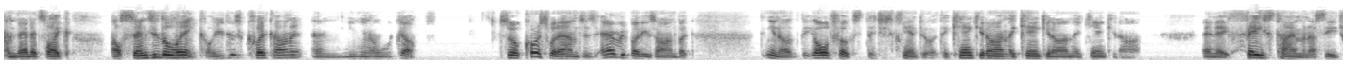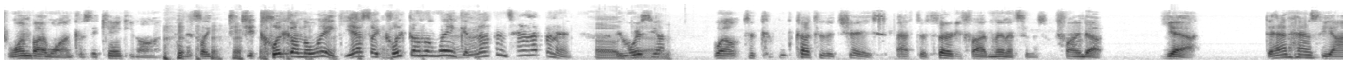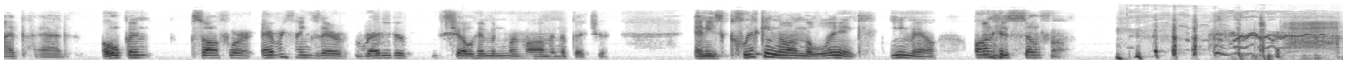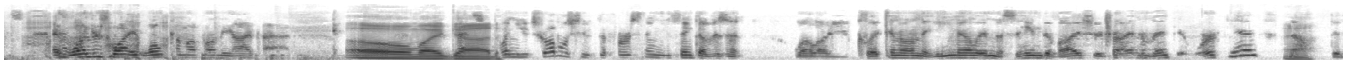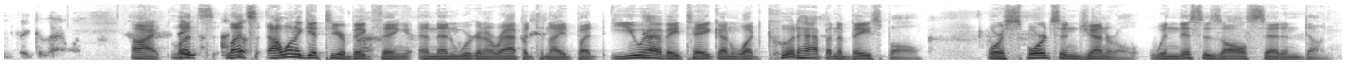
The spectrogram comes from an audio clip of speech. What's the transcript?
And then it's like, I'll send you the link. All you just click on it and, you know, we go. So, of course, what happens is everybody's on, but, you know, the old folks, they just can't do it. They can't get on, they can't get on, they can't get on. And they FaceTiming us each one by one because they can't get on. And it's like, did you click on the link? Yes, I clicked on the link and nothing's happening. Oh, Hey, where's the well, to c- cut to the chase, after 35 minutes this, find out, yeah, Dad has the iPad open, software, everything's there, ready to show him and my mom in the picture, and he's clicking on the link email on his cell phone. and wonders why it won't come up on the iPad. Oh my That's- God. when you troubleshoot, the first thing you think of isn't, well, are you clicking on the email in the same device you're trying to make it work in? Yeah. No, didn't think of that one. All right, let's I let's. I want to get to your big thing, and then we're going to wrap it tonight. But you have a take on what could happen to baseball or sports in general when this is all said and done.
